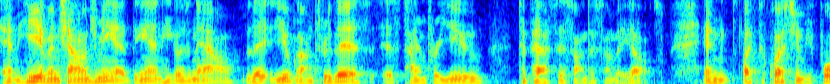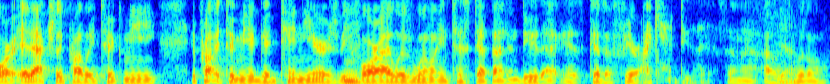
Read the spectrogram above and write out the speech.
And he even challenged me at the end. He goes, Now that you've gone through this, it's time for you to pass this on to somebody else. And like the question before, it actually probably took me it probably took me a good 10 years hmm. before mm. I was willing to step out and do that because of fear I can't do this and I, I was yeah. a little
